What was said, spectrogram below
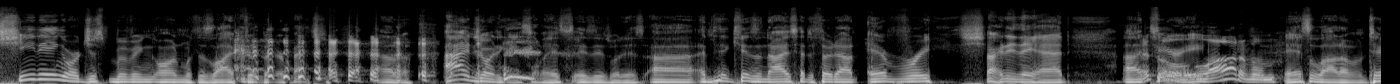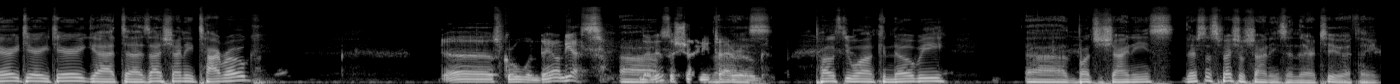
Cheating or just moving on with his life to a better patch. I don't know. I enjoyed the game so much. It's, it is what it is. Uh, and then Kids and Knives had to throw down every shiny they had. Uh, That's Terry, a lot of them. it's a lot of them. Terry, Terry, Terry got uh, is that a shiny Tyrogue? Uh, scrolling down. Yes, that is a shiny Tyrogue. Uh, Nice. Posty one Kenobi, uh, a bunch of shinies. There's some special shinies in there too. I think.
